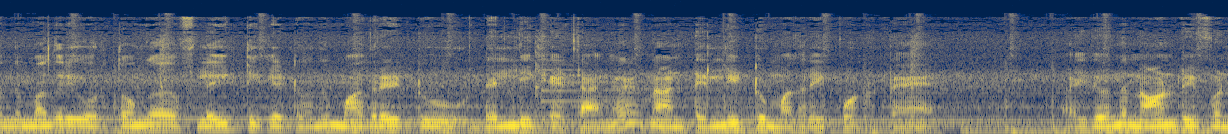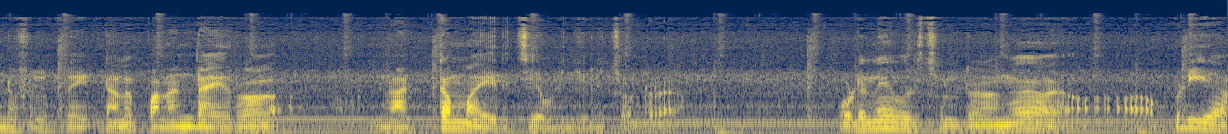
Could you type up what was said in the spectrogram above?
இந்த மாதிரி ஒருத்தவங்க ஃப்ளைட் டிக்கெட் வந்து மதுரை டு டெல்லி கேட்டாங்க. நான் டெல்லி டு மதுரை போட்டுட்டேன். இது வந்து நான் ரீஃபண்டபிள் ஃப்ளைட்னால பன்னெண்டாயிரரூவா நட்டமாயிருச்சு அப்படின்னு சொல்லி சொல்கிறார் உடனே இவர் சொல்கிறாங்க அப்படியா?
